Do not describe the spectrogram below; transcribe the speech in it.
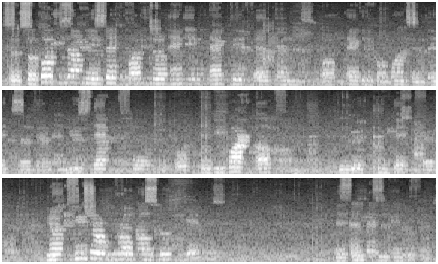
So, so co-design is take advantage of any active and or active components in the data center and use them for or to be part of the good communication framework. You know, in the future we probably also look cables. There's elements you can do things.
